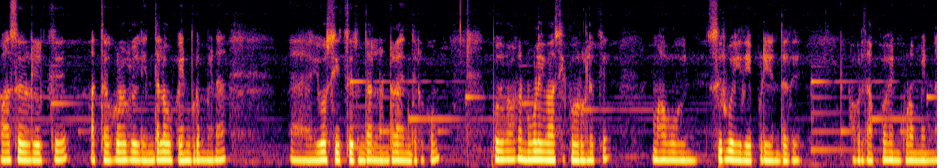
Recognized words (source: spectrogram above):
வாசகர்களுக்கு அத்தகவல்கள் எந்தளவு பயன்படும் என யோசித்திருந்தால் நன்றாக இருந்திருக்கும் பொதுவாக நூலை வாசிப்பவர்களுக்கு மாவோவின் சிறுவயது எப்படி இருந்தது அவரது அப்பாவின் குணம் என்ன?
